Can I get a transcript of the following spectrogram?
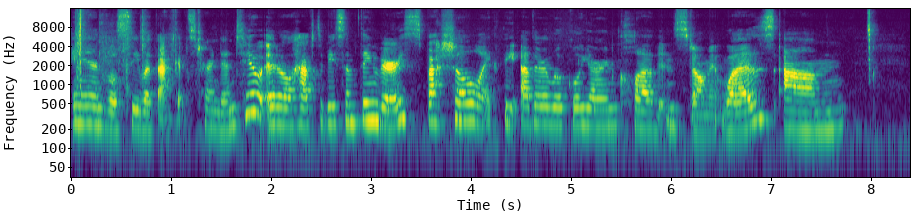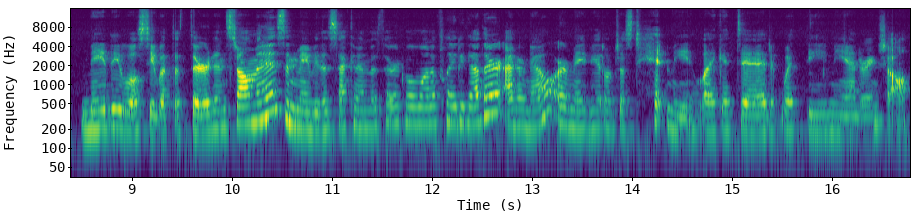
And we'll see what that gets turned into. It'll have to be something very special like the other local yarn club installment was. Um, maybe we'll see what the third installment is and maybe the second and the third will want to play together. I don't know. Or maybe it'll just hit me like it did with the meandering shawl.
